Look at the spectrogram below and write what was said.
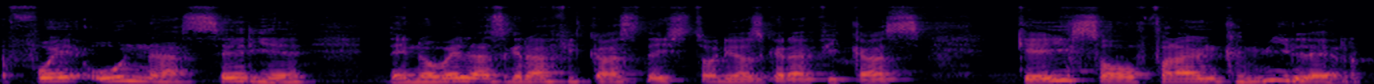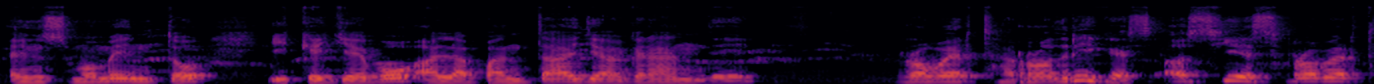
fue una serie de novelas gráficas, de historias gráficas que hizo Frank Miller en su momento y que llevó a la pantalla grande Robert Rodríguez. Así es, Robert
